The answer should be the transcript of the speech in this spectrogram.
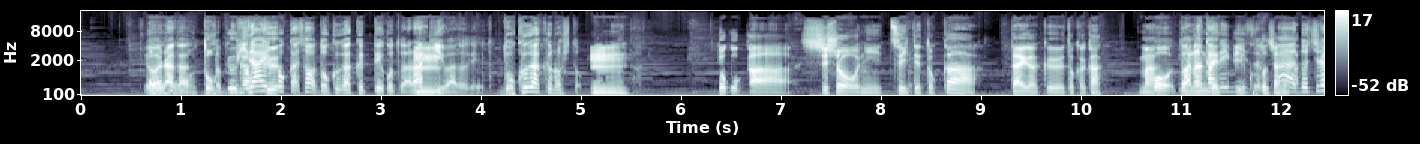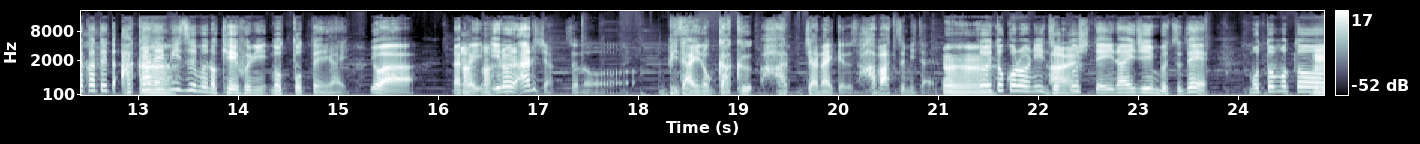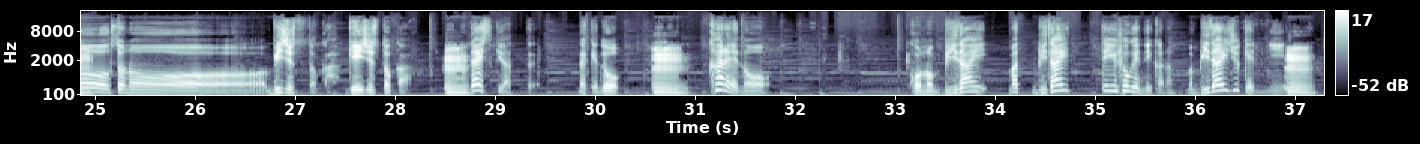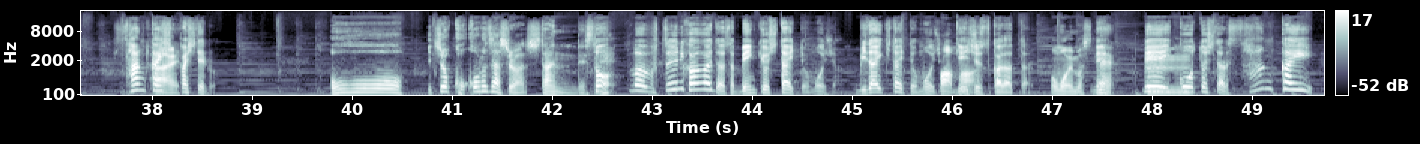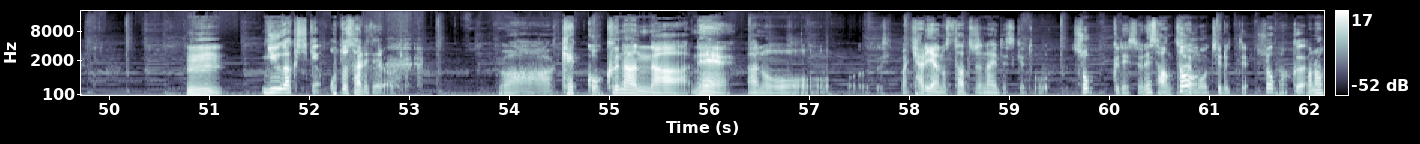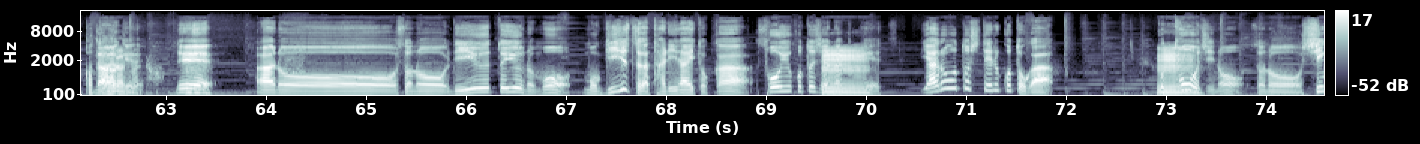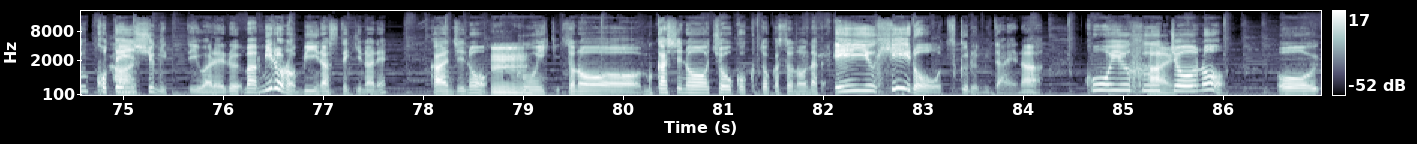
要はなんか美大とかそう独学っていうことだな、うん。キーワードで言うと。独学の人。うん。どこか師匠についてとか大学とか学まあ学んでっていうことじゃなかどちらかというとアカデミズムの系譜にのっとっていない。要はなんかいろいろあるじゃん。その美大の学派じゃないけど派閥みたいな。うん。そういうところに属していない人物で、もともとその美術とか芸術とかうん。大好きだっただけどうん。彼のこの美大、まあ、美大っていう表現でいいかな、まあ、美大受験にうん。3回失敗してる、おお一応志はしたんですそう。ねまあ普通に考えたらさ勉強したいって思うじゃん。美大行きたいって思うじゃん、まあまあ。芸術家だったら。思いますね。で、うん。行こうとしたら3回うん。入学試験落とされてるわけ。うわあ結構苦難なねあのーまあ、キャリアのスタートじゃないですけどショックですよね。3回も落ちるって。ショック。なかなか耐えられないな。で、あのーその理由というのももう技術が足りないとかそういうことじゃなくて、やろうとしてることがうん。当時のその新古典主義って言われる、まあミロのヴィーナス的なね感じのうん。雰囲気、その昔の彫刻とかそのなんか英雄ヒーローを作るみたいなこういう風潮の、おう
